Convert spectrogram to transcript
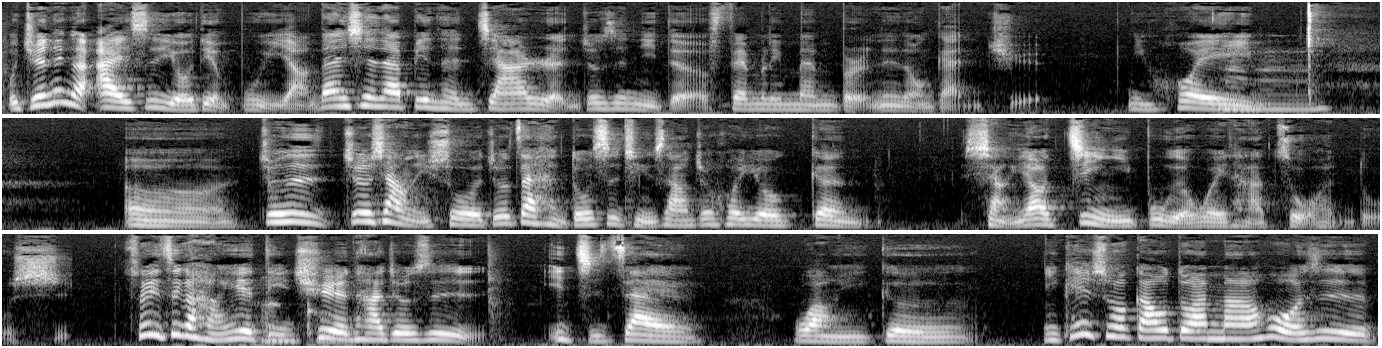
我觉得那个爱是有点不一样。但是现在变成家人，就是你的 family member 那种感觉，你会，呃，就是就像你说的，就在很多事情上就会又更想要进一步的为他做很多事。所以这个行业的确，它就是一直在往一个。你可以说高端吗？或者是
